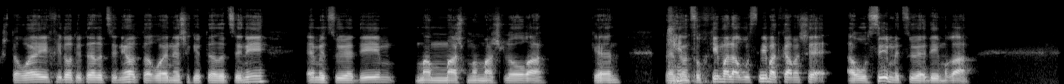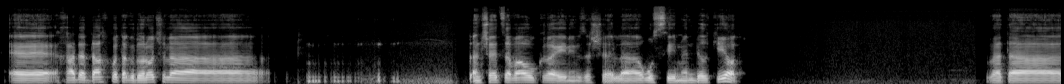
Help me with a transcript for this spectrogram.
כשאתה רואה יחידות יותר רציניות, אתה רואה נשק יותר רציני, הם מצוידים ממש ממש לא רע, כן? והם כן. גם צוחקים על הרוסים עד כמה שהרוסים מצוידים רע. אה, אחד הדחקות הגדולות של אנשי צבא אוקראינים זה שלרוסים אין ברכיות. ואתה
